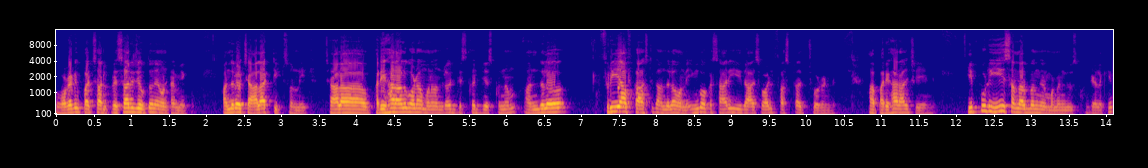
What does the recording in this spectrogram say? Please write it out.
ఒకటికి పదిసార్లు ప్రతిసారి చెబుతూనే ఉంటాం మీకు. అందులో చాలా టిప్స్ ఉన్నాయి. చాలా పరిహారాలు కూడా మనం అందులో డిస్కస్ చేసుకున్నాం. అందులో ఫ్రీ ఆఫ్ కాస్ట్గా అందులో ఉన్నాయి. ఇంకొకసారి ఈ రాశి వాళ్ళు ఫస్ట్ అది చూడండి. ఆ పరిహారాలు చేయండి. ఇప్పుడు ఈ సందర్భంగా మనం చూసుకుంటే వీళ్ళకి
